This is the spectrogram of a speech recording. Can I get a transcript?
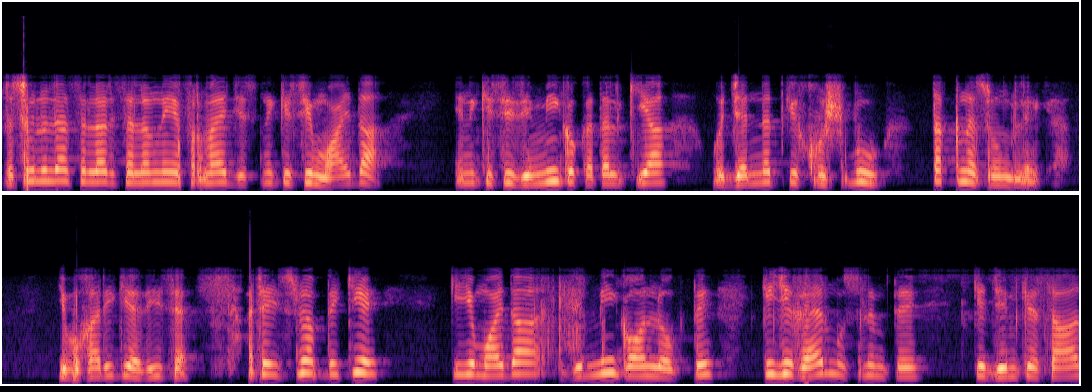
रसूलुल्लाह सल्लल्लाहु अलैहि वसल्लम ने ये फरमाया, जिसने किसी मुआदा यानी किसी जिम्मी को कत्ल किया, वो जन्नत की खुशबू तक न सूंघ लेगा। ये बुखारी की हदीस है। अच्छा इसमें आप देखिए कि ये मुआदा जिम्मी कौन लोग थे कि ये गैर मुस्लिम थे कि जिनके साथ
